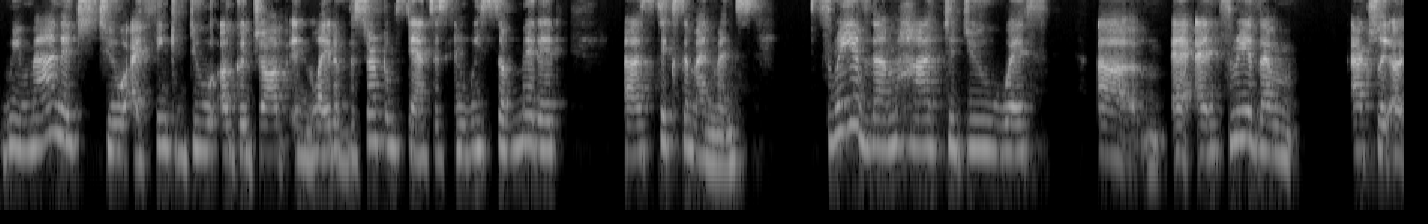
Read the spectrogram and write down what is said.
We managed to, I think, do a good job in light of the circumstances, and we submitted uh, six amendments. Three of them had to do with, um, and three of them actually uh,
